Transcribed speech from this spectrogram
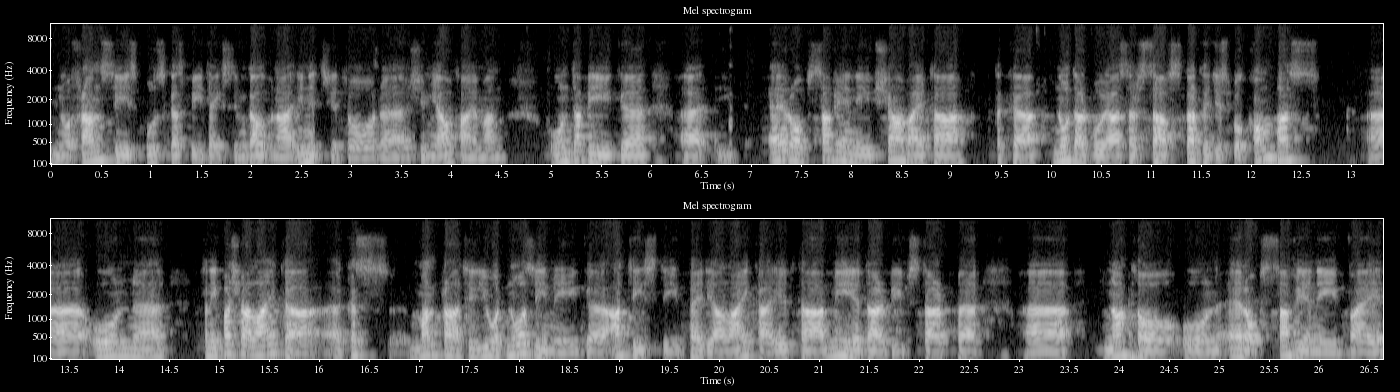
no Francijas puses, kas bija teiksim, galvenā iniciatora šim jautājumam, un dabīgi Eiropas Savienība šā vai tā, tā nodarbojās ar savu strateģisko kompasu. Un tā pašā laikā, kas manuprāt ir ļoti nozīmīga attīstība pēdējā laikā, ir tā miedarbība starp NATO un Eiropas Savienību, vai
